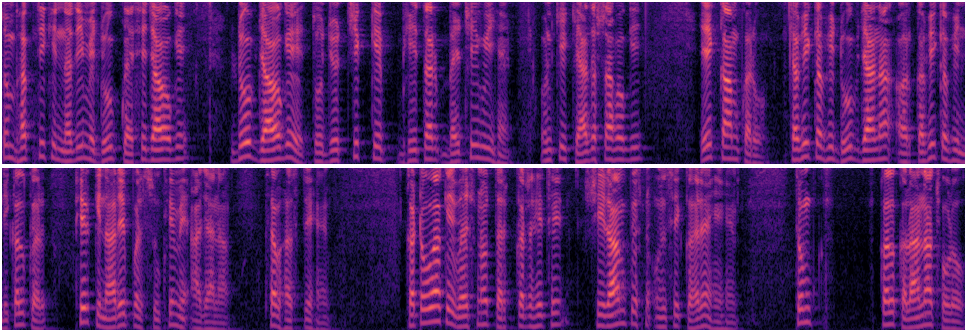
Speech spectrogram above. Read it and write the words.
तुम भक्ति की नदी में डूब कैसे जाओगे? डूब जाओगे तो जो चिक के भीतर बैठी हुई हैं, उनकी क्या दशा होगी? एक काम करो कभी कभी डूब जाना और कभी कभी निकलकर फिर किनारे पर सूखे में आ जाना सब हँसते हैं। कटोवा के वैष्णव तर्क कर रहे थे। श्री रामकृष्ण उनसे कह रहे हैं तुम कल कलाना छोड़ो।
